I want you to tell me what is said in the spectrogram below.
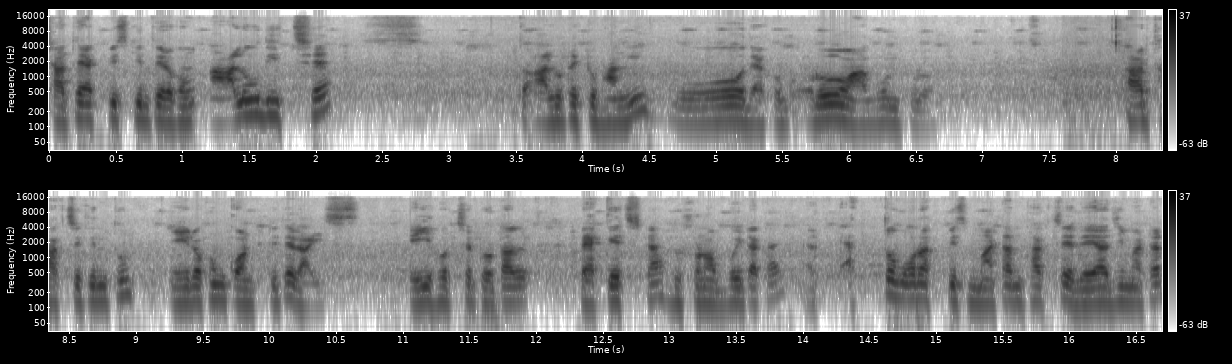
সাথে এক পিস কিন্তু এরকম আলু দিচ্ছে। তো আলুটা একটু ভাঙি। ও, দেখো, গরম আগুন পুরো। আর থাকছে কিন্তু এই রকম কোয়ান্টিটিতে রাইস এই হচ্ছে টোটাল প্যাকেজটা দুশো নব্বই টাকায়। এত বড় এক পিস মাটন থাকছে, রেয়াজি মাটন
